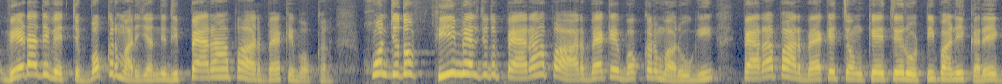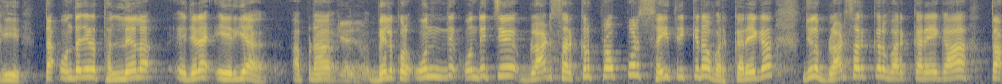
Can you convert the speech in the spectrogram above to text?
ਵਿਹੜਾ ਦੇ ਵਿੱਚ ਬੋਕਰ ਮਾਰੀ ਜਾਂਦੀ ਹੁੰਦੀ ਪੈਰਾਂ ਭਾਰ ਬਹਿ ਕੇ ਬੋਕਰ। ਹੁਣ ਜਦੋਂ ਫੀਮੇਲ ਜਦੋਂ ਪੈਰਾਂ ਭਾਰ ਬਹਿ ਕੇ ਬੋਕਰ ਮਾਰੂਗੀ ਪੈਰਾਂ ਭਾਰ ਬਹਿ ਕੇ ਚੌਂਕੇ 'ਚ ਰੋਟੀ ਪਾਣੀ ਕਰੇਗੀ ਤਾਂ ਉਹਦਾ ਜਿਹੜਾ ਥੱਲੇ ਵਾਲਾ ਇਹ ਜਿਹੜਾ ਏਰੀਆ ਆਪਣਾ ਬਿਲਕੁਲ ਉਹਦੇ ਉਹਦੇ ਚ ਬਲੱਡ ਸਰਕਲ ਪ੍ਰੋਪਰ ਸਹੀ ਤਰੀਕੇ ਨਾਲ ਵਰਕ ਕਰੇਗਾ। ਜਦੋਂ ਬਲੱਡ ਸਰਕਲ ਵਰਕ ਕਰੇਗਾ ਤਾਂ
